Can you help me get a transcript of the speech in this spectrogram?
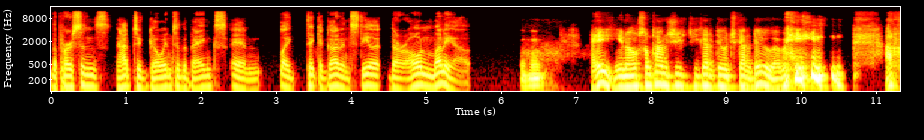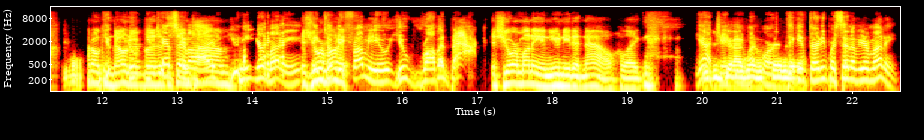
the persons had to go into the banks and like take a gun and steal it their own money out. Mhm. Hey, you know, sometimes you you got to do what you got to do. I mean, I don't, I don't condone you- it, you but at the can't same survive. time, you need your money. It's They your took money. it from you. You rob it back. It's your money and you need it now. Like, Yeah, JP guys Wentworth say that? taking thirty percent of your money.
